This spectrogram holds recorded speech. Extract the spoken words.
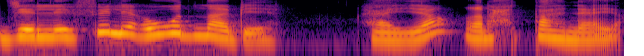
ديال l'effet اللي عوضنا به. ها هي. غنحطها هنايا.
